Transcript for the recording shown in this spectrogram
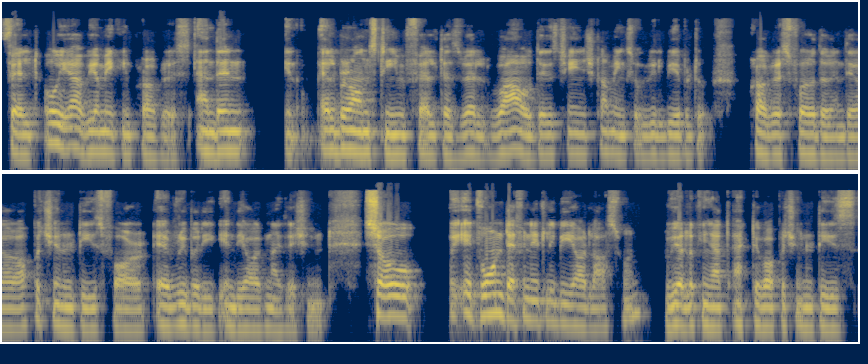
felt oh yeah we are making progress. And then you know elberon's team felt as well wow there is change coming so we'll be able to progress further and there are opportunities for everybody in the organization. So it won't definitely be our last one. We are looking at active opportunities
